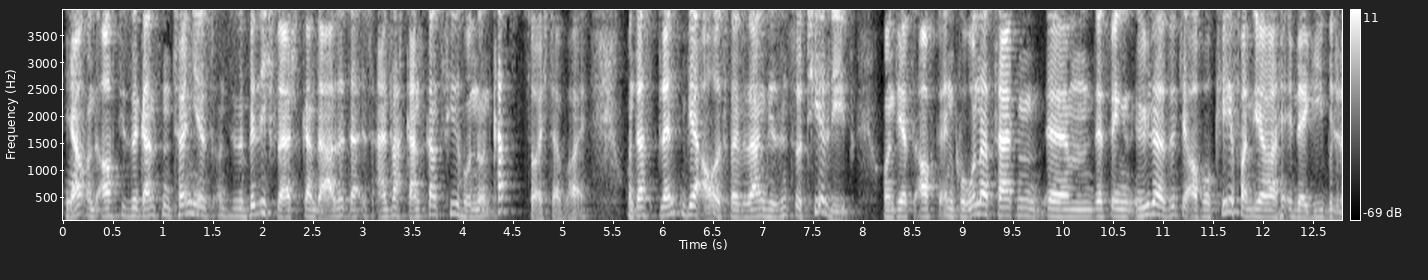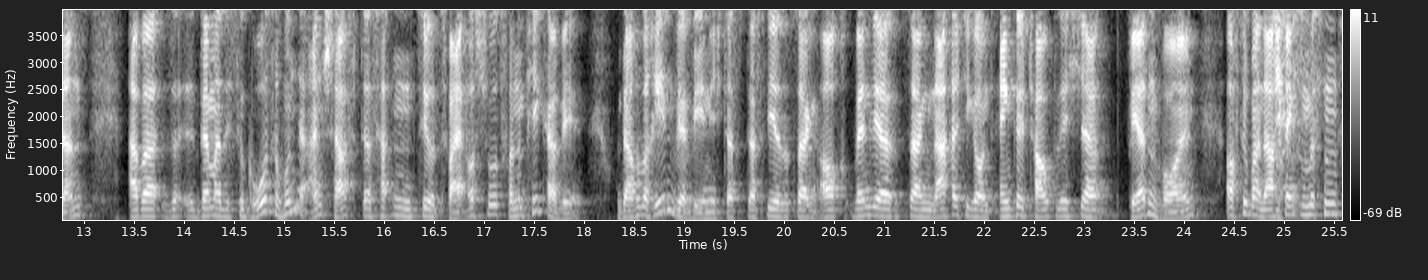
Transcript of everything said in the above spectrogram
Ja, und auch diese ganzen Tönnies und diese Billigfleischskandale, da ist einfach ganz, ganz viel Hunde- und Katzenzeug dabei. Und das blenden wir aus, weil wir sagen, wir sind so tierlieb. Und jetzt auch in Corona-Zeiten, ähm, deswegen Hühner sind ja auch okay von ihrer Energiebilanz. Aber wenn man sich so große Hunde anschafft, das hat einen CO2-Ausstoß von einem Pkw. Und darüber reden wir wenig, dass, dass wir sozusagen auch, wenn wir sozusagen nachhaltiger und enkeltauglicher werden wollen, auch drüber nachdenken müssen,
